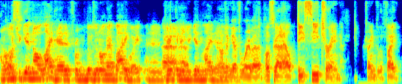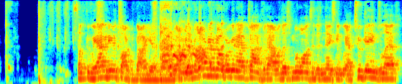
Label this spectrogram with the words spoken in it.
I don't Plus- want you getting all lightheaded from losing all that body weight and Uh, drinking and you're getting lightheaded. I don't think you have to worry about it. Plus, I got to help DC train, train for the fight. Something we haven't even talked about yet. I, don't even, I don't even know if we're going to have time for that one. Let's move on to this next game. We have two games left.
